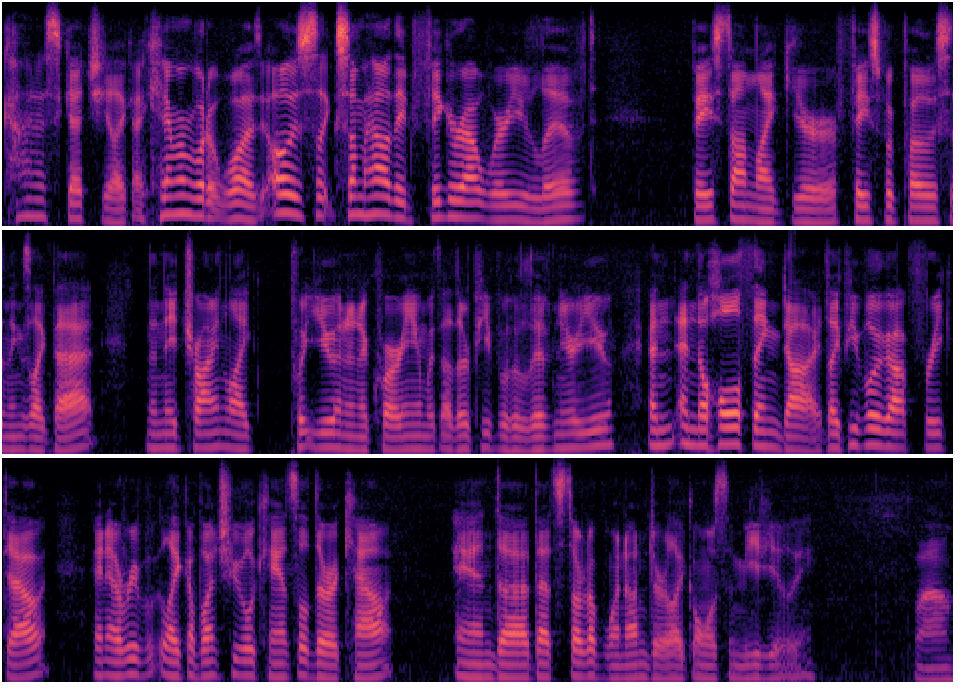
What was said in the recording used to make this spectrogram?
kind of sketchy. Like I can't remember what it was. Oh, it's like somehow they'd figure out where you lived based on like your Facebook posts and things like that. And Then they try and like put you in an aquarium with other people who live near you, and and the whole thing died. Like people got freaked out, and every like a bunch of people canceled their account, and uh, that startup went under like almost immediately. Wow.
